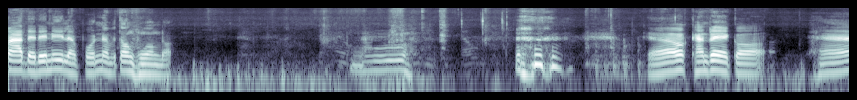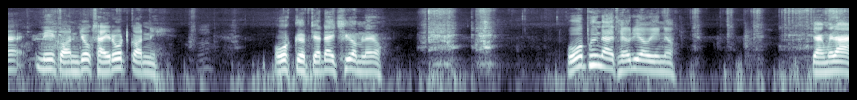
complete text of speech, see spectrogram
มาแต่เดี๋ยวนี้แหละฝนน่ะไม่ต้องห่วงดอกเดี๋ยวขั้นแรกก็หานี่ก่อนยกใส่รถก่อนนี่ โอ้เกือบจะได้เชื่อมแล้ว โอ้เพิ่งได้แถวเดียวเองเนาะยังไม่ได้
